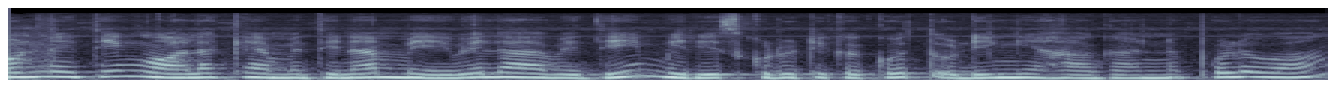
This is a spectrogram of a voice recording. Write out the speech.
ඔන්න ඉතින් ඔයාලා කැමති නම් මේ වෙලාවේදී මිරිස් කුඩු ටිකකුත් උඩින් යහා ගන්න පුළුවන්.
